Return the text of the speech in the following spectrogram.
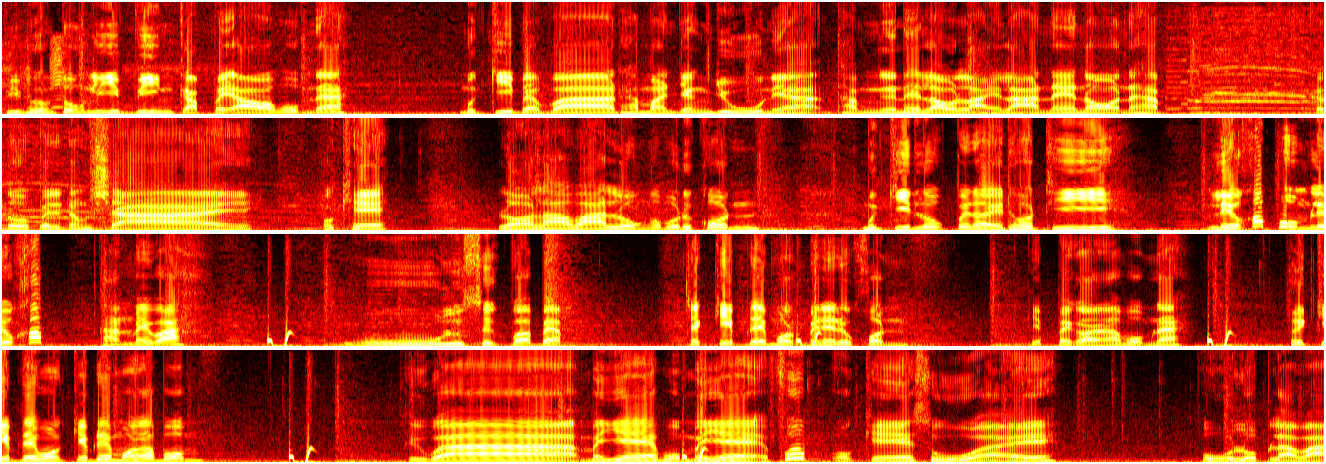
พี่เพิ่มต้องรีบวิ่งกลับไปเอาครับผมนะ เมื่อกี้แบบว่าถ้ามันยังอยู่เนี่ยทำเงินให้เราหลายล้านแน่นอนนะครับ กระโดดไปเลยต้องใช้โอเค รอลาวาลงครับผมทุกคน เมื่อกี้ลกไปหน่อยโทษทีเร็วครับผมเร็วครับ ทันไหมวะโอ้รู้สึกว่าแบบจะเก็บได้หมดไหมเนี่ยทุกคน เก็บไปก่อนนะครับผมนะเฮ้ยเก็บได้หมดเก็บได้หมดครับผม ถือว่าไม่แย่ผมไม่แย่ฟึบโอเคสวย โอ้หลบลาวา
